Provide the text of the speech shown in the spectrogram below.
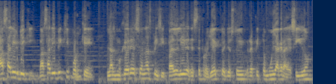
Va a salir Vicky, va a salir Vicky porque las mujeres son las principales líderes de este proyecto. Yo estoy, repito, muy agradecido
